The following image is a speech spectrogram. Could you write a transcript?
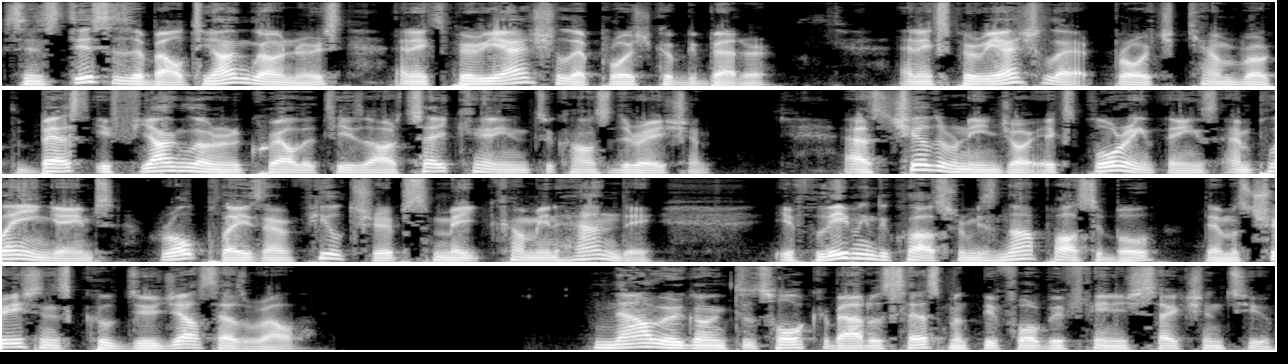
Since this is about young learners, an experiential approach could be better. An experiential approach can work the best if young learner qualities are taken into consideration. As children enjoy exploring things and playing games, role plays and field trips may come in handy. If leaving the classroom is not possible, demonstrations could do just as well. Now we're going to talk about assessment before we finish section 2.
